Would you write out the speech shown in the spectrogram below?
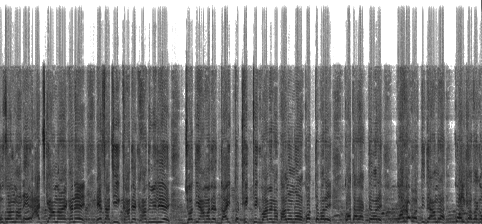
মুসলমান আজকে আমরা এখানে এসেছি কাঁধে কাঁধ মিলিয়ে। যদি আমাদের দায়িত্ব ঠিক ঠিকভাবে না পালন করতে পারে, কথা রাখতে পারে, পরবর্তীতে আমরা কলকাতাকে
